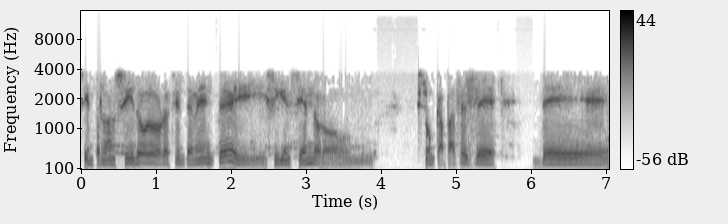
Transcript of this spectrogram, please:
siempre lo han sido recientemente y siguen siendo. son capaces de, de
